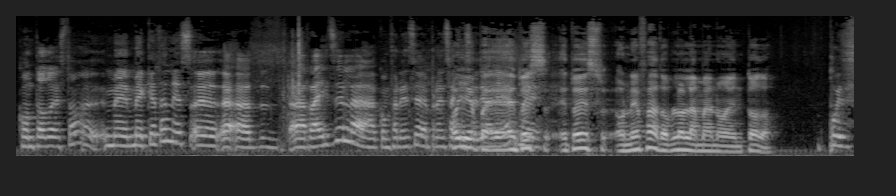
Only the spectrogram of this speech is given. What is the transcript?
Con todo esto, Eh, me, me quedan es, eh, a, a raíz de la conferencia de prensa que se dio pues, me- entonces, entonces Onefa dobló la mano en todo. pues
